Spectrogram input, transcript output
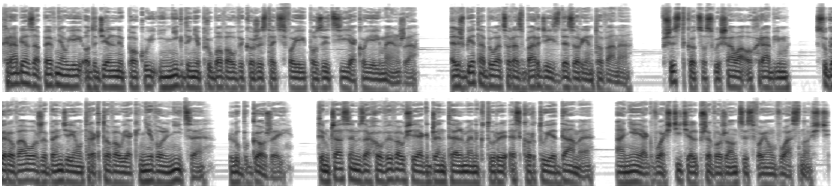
hrabia zapewniał jej oddzielny pokój i nigdy nie próbował wykorzystać swojej pozycji jako jej męża. Elżbieta była coraz bardziej zdezorientowana. Wszystko, co słyszała o hrabim, sugerowało, że będzie ją traktował jak niewolnicę lub gorzej. Tymczasem zachowywał się jak dżentelmen, który eskortuje damę, a nie jak właściciel przewożący swoją własność.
